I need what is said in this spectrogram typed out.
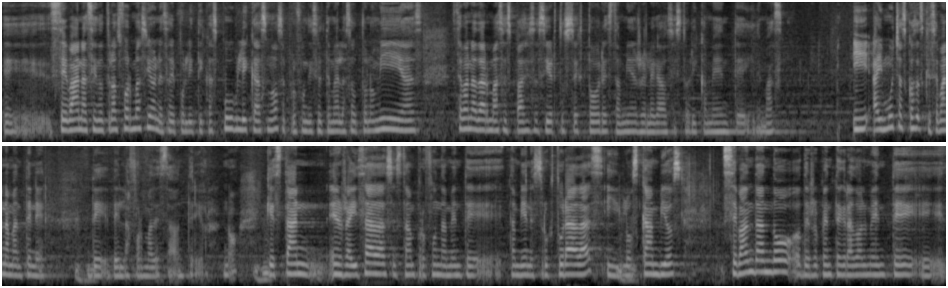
eh, se van haciendo transformaciones, hay políticas públicas, ¿no? se profundiza el tema de las autonomías, se van a dar más espacios a ciertos sectores también relegados históricamente y demás. Y hay muchas cosas que se van a mantener de, la forma de Estado anterior, ¿no? que están enraizadas, están profundamente también estructuradas y los cambios se van dando de repente gradualmente, eh,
